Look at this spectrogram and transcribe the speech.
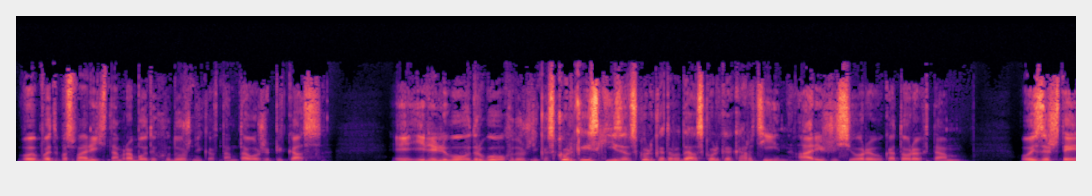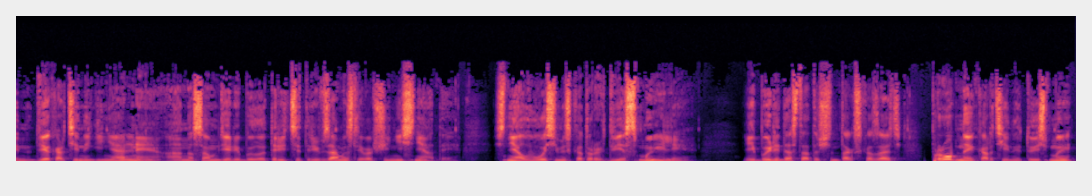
Вы, вы посмотрите там работы художников, там того же Пикассо или любого другого художника. Сколько эскизов, сколько труда, сколько картин. А режиссеры, у которых там... У Эйзенштейна две картины гениальные, а на самом деле было 33 в замысле, вообще не снятые. Снял 8, из которых две смыли, и были достаточно, так сказать, пробные картины. То есть мы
